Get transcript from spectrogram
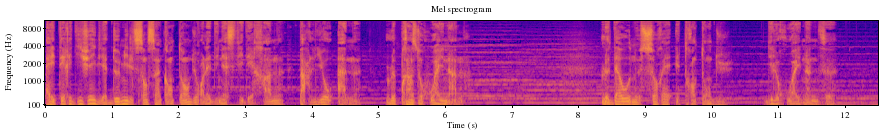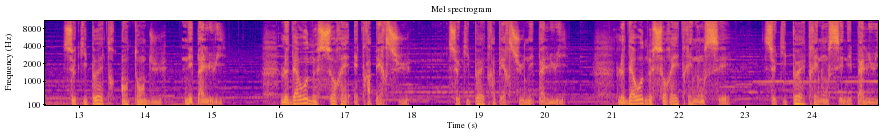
a été rédigé il y a 2150 ans durant la dynastie des Han par Liu Han, le prince de Huainan. Le Dao ne saurait être entendu, dit le Huainanzi. Ce qui peut être entendu n'est pas lui. Le Dao ne saurait être aperçu. Ce qui peut être aperçu n'est pas lui. Le Dao ne saurait être énoncé. Ce qui peut être énoncé n'est pas lui.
